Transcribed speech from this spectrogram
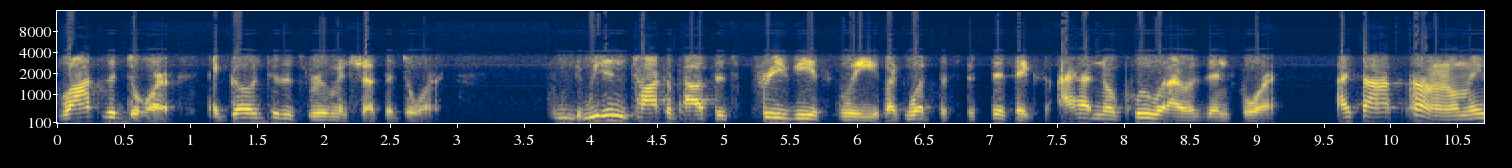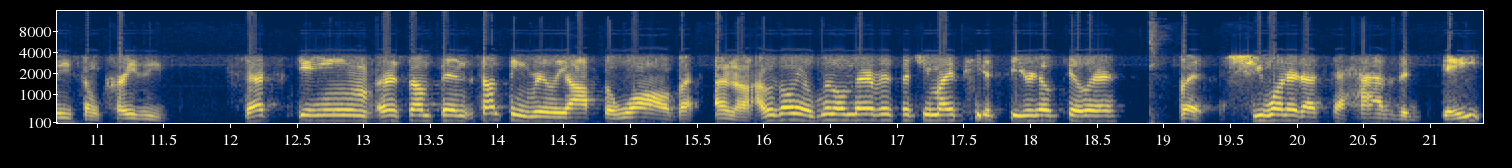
lock the door, and go into this room and shut the door. We didn't talk about this previously, like what the specifics. I had no clue what I was in for. I thought, I don't know, maybe some crazy sex game or something, something really off the wall. But I don't know. I was only a little nervous that she might be a serial killer. But she wanted us to have the date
